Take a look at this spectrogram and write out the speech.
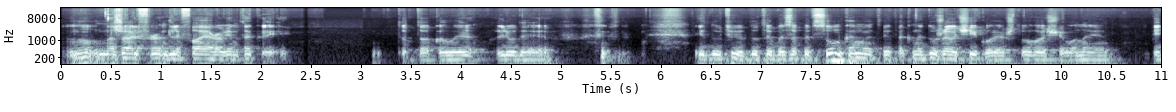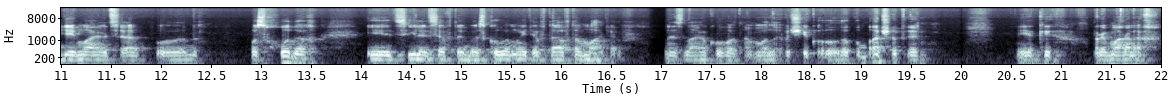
Ну, на жаль, Friendly Fire він такий. Тобто, коли люди ідуть до тебе за підсумками, ти так не дуже очікуєш того, що вони підіймаються по, по сходах і ціляться в тебе з кулеметів та автоматів. Не знаю, кого там вони очікували побачити, яких примарних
